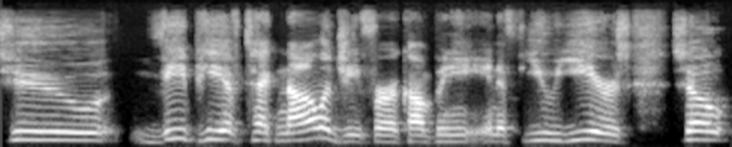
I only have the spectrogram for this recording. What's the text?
to VP of technology for a company in a few years. So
